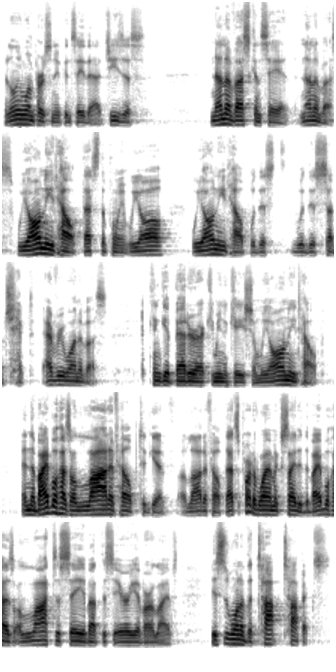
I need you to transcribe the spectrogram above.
There's only one person who can say that Jesus. None of us can say it. None of us. We all need help. That's the point. We all, we all need help with this, with this subject. Every one of us can get better at communication. We all need help. And the Bible has a lot of help to give, a lot of help. That's part of why I'm excited. The Bible has a lot to say about this area of our lives. This is one of the top topics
